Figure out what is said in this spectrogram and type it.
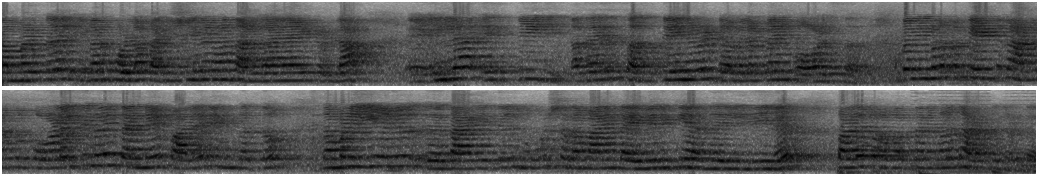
നമ്മൾക്ക് ഇവർക്കുള്ള പരിശീലനങ്ങൾ നൽകാനായിട്ടുള്ള എല്ലാ എസ് പി ജി അതായത് സസ്റ്റൈനബിൾ ഡെവലപ്മെന്റ് ഗോൾസ് അപ്പൊ നിങ്ങളിപ്പോ കേട്ട് കാണുന്നത് കോളേജുകളിൽ തന്നെ പല രംഗത്തും നമ്മൾ ഈ ഒരു കാര്യത്തിൽ നൂറ് ശതമാനം കൈവരിക്കുക എന്ന രീതിയിൽ പല പ്രവർത്തനങ്ങളും നടക്കുന്നുണ്ട്.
